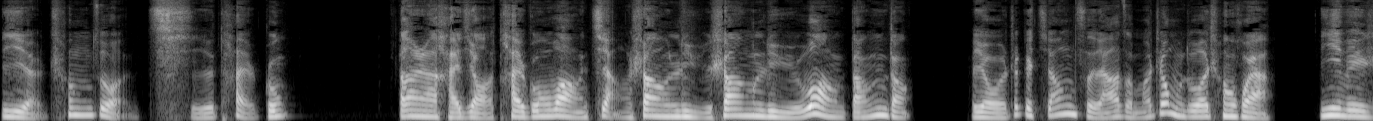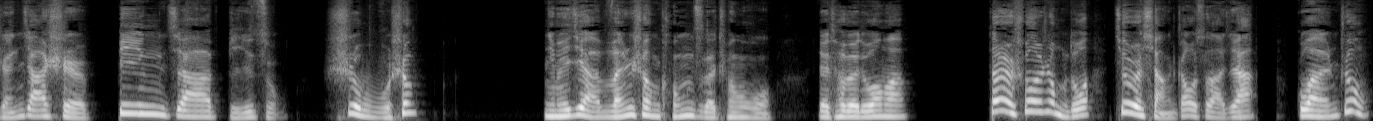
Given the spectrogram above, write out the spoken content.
也称作齐太公，当然还叫太公望、蒋尚、吕尚、吕望等等。哎呦，这个姜子牙怎么这么多称呼呀？因为人家是兵家鼻祖，是武圣。你没见文圣孔子的称呼也特别多吗？但是说了这么多，就是想告诉大家，管仲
